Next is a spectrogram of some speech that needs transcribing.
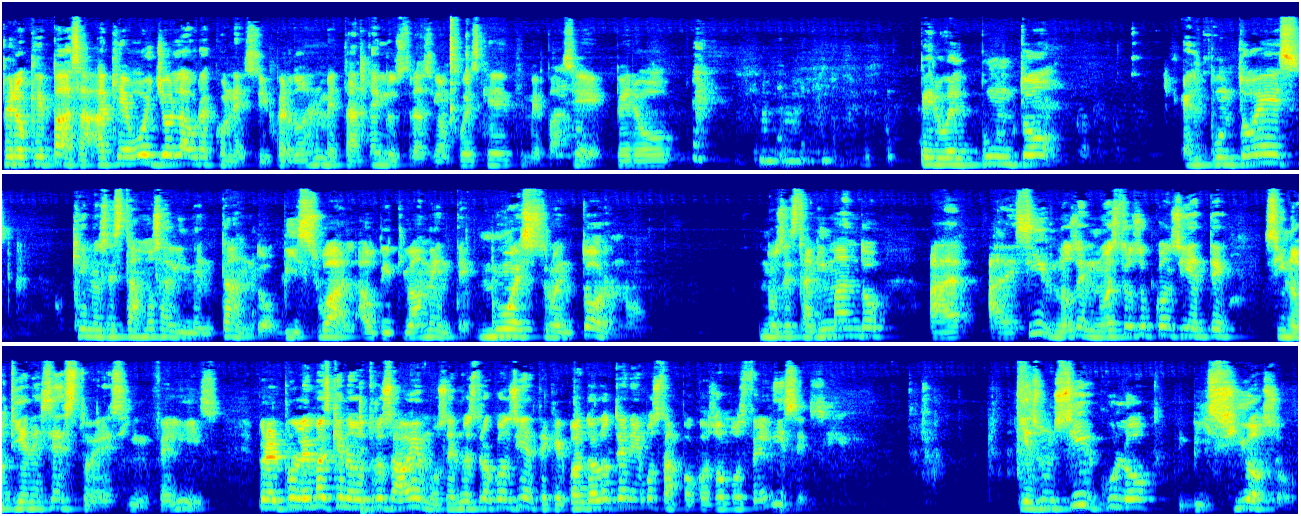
pero ¿qué pasa? ¿A qué voy yo, Laura, con esto? Y perdónenme tanta ilustración, pues, que, me pasé. Pero, pero el punto, el punto es que nos estamos alimentando visual, auditivamente, nuestro entorno, nos está animando a, a decirnos en nuestro subconsciente, si no tienes esto, eres infeliz. Pero el problema es que nosotros sabemos en nuestro consciente que cuando lo tenemos tampoco somos felices. Y es un círculo vicioso,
